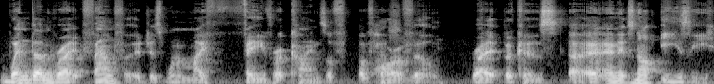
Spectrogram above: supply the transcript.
when done right, found footage is one of my favorite kinds of, of horror film, right? Because, uh, and it's not easy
